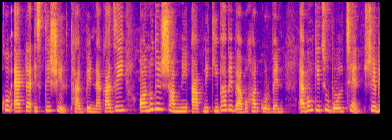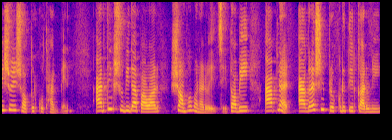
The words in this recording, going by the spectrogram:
খুব একটা স্থিরশীল থাকবেন না। কাজেই অন্যদের সামনে আপনি কীভাবে ব্যবহার করবেন এবং কিছু বলছেন সে বিষয়ে সতর্ক থাকবেন। আর্থিক সুবিধা পাওয়ার সম্ভাবনা রয়েছে। তবে আপনার আগ্রাসী প্রকৃতির কারণে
